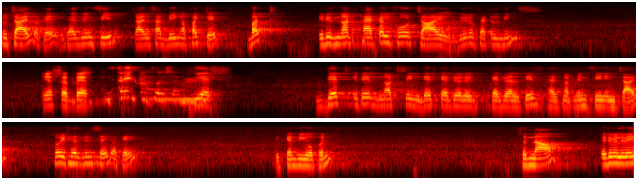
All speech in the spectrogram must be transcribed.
to child. Okay, it has been seen childs are being affected, but it is not fatal for child. Do you know fatal means? Yes, sir. Death. Very harmful, sir. Yes. death it is not seen death casualty, casualties has not been seen in child so it has been said okay it can be opened. So now it will be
